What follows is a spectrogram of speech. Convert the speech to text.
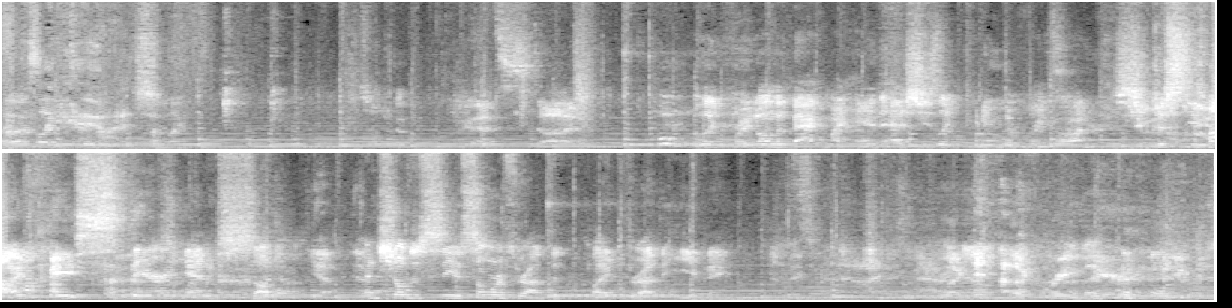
I was like, dude. I'm like, look at that stud. Like right on the back of my hand as she's like putting the ring on, she just sees my face staring at her. Subtle. Yeah, yeah. And she'll just see it somewhere throughout the like throughout the evening. Like, yeah, like right here.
